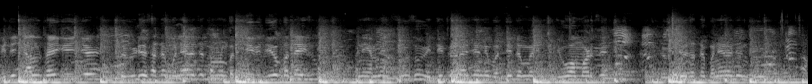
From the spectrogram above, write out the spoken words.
વિધિ ચાલુ થઈ ગઈ છે તો વીડિયો સાથે બન્યા રહેજો તમને બધી વીડિયો બતાવીશું અને એમને શું શું વિધિ કરે છે અને બધી તમને જોવા મળશે. તો વીડિયો સાથે બન્યા રહેજો છે શકો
